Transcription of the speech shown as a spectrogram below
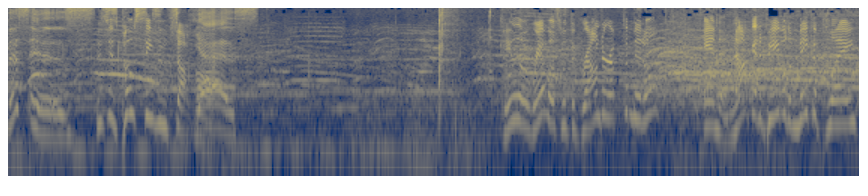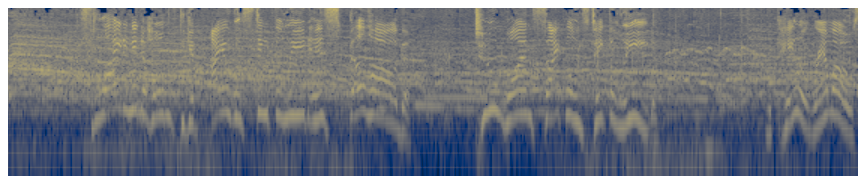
This is this is postseason softball. yes. Kayla Ramos with the grounder up the middle and not going to be able to make a play. Sliding into home to give Iowa State the lead is Spelhaug. 2-1 Cyclones take the lead. Michaela Ramos.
